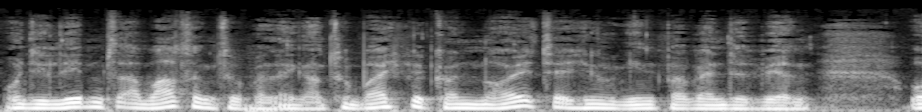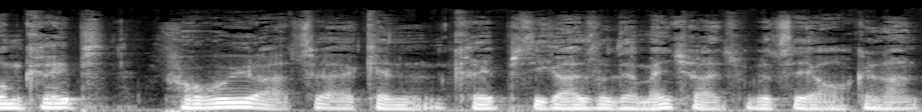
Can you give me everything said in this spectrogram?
und die Lebenserwartung zu verlängern. Zum Beispiel können neue Technologien verwendet werden, um Krebs früher zu erkennen. Krebs, die Geisel der Menschheit, wird sie ja auch genannt.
